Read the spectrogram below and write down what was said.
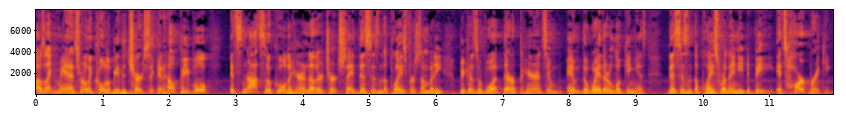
I was like, man, it's really cool to be the church that can help people. It's not so cool to hear another church say this isn't the place for somebody because of what their appearance and, and the way they're looking is. This isn't the place where they need to be. It's heartbreaking.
